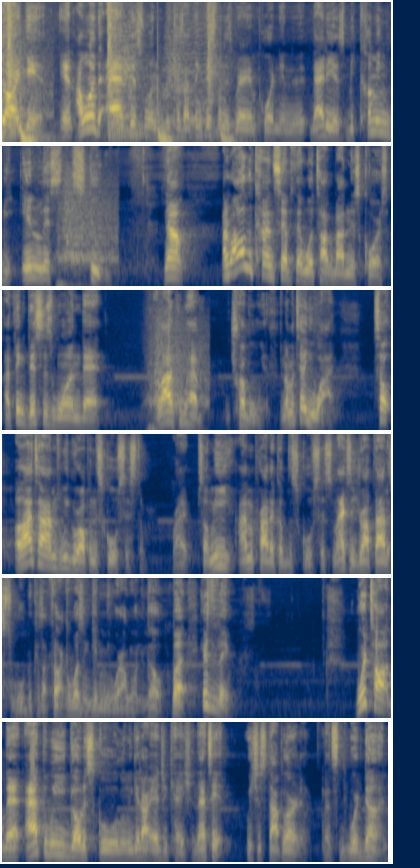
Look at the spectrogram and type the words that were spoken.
we are again. And I wanted to add this one because I think this one is very important, and that is becoming the endless student. Now, out of all the concepts that we'll talk about in this course, I think this is one that a lot of people have trouble with. And I'm gonna tell you why. So, a lot of times we grow up in the school system, right? So, me, I'm a product of the school system. I actually dropped out of school because I felt like it wasn't getting me where I wanted to go. But here's the thing we're taught that after we go to school and we get our education, that's it. We should stop learning. That's we're done,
